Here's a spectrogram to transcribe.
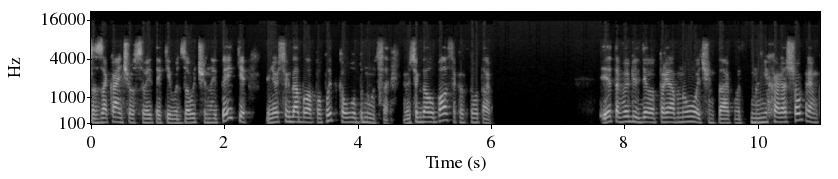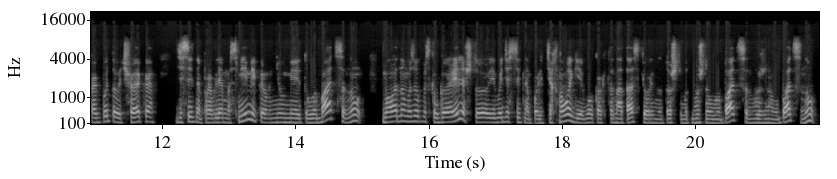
заканчивал свои такие вот заученные тейки, у него всегда была попытка улыбнуться. Он всегда улыбался как-то вот так. И это выглядело прям, ну, очень так вот, ну, нехорошо, прям как будто у человека действительно проблема с мимикой, он не умеет улыбаться. Ну, мы в одном из выпусков говорили, что его действительно политтехнологии его как-то натаскивали на то, что вот нужно улыбаться, нужно улыбаться. Ну,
